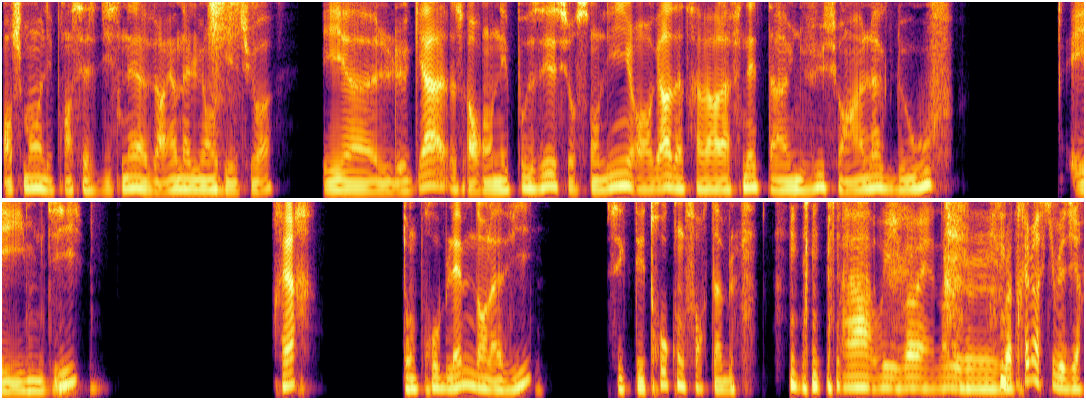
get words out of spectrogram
franchement, les princesses Disney avaient rien à lui envier, tu vois. Et euh, le gars, genre, on est posé sur son lit, on regarde à travers la fenêtre, t'as une vue sur un lac de ouf. Et il me dit, frère, ton problème dans la vie, c'est que t'es trop confortable. Ah oui, ouais, ouais. Non, mais je, je vois très bien ce qu'il veut dire.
